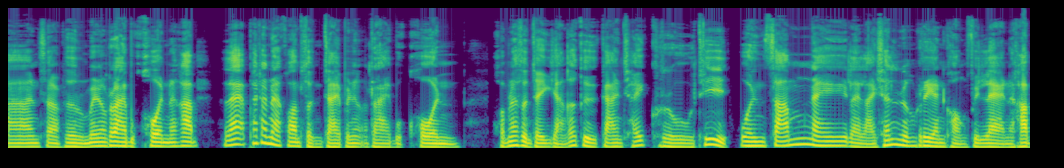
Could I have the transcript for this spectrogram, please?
ารสนับสนุนเป็นรายบุคคลนะครับ และพัฒนาความสนใจเป็นรายบุคคล ความน่าสนใจอีกอย่างก็คือการใช้ครูที่วนซ้ำในหลาย ๆ ชั้นโรงเรียนของฟินแลนด์นะครับ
